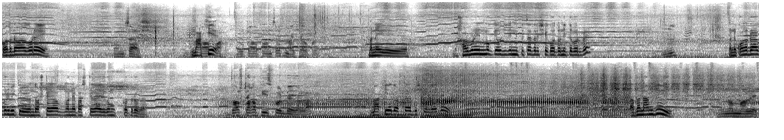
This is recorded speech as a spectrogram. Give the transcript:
কত টাকা করে? পঞ্চাশ। মাখিয়ে? দুটাও পঞ্চাশ মাখিয়েও পঞ্চাশ। মানে সর্বনিম্ন কেউ যদি নিতে চায় তাহলে সে কত নিতে পারবে? মানে কত টাকা করে বিক্রি করেন দশ টাকা মানে পাঁচ টাকা এরকম কত টাকা? দশ টাকা পিস পড়বে গেলা মাখিয়ে দশ টাকা পিস তাই তো? আপনার নাম কি? নাম মালিক।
